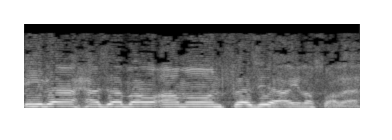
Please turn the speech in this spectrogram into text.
إذا حزبه أمر فزع إلى الصلاة.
